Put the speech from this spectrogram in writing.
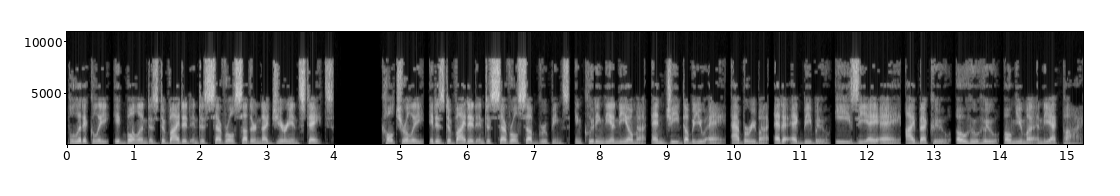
Politically, Igboland is divided into several southern Nigerian states. Culturally, it is divided into several subgroupings, including the Anioma, Ngwa, Abariba, Eda Egbibu, Ezaa, Ibeku, Ohuhu, Omuma and the Ekpai.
